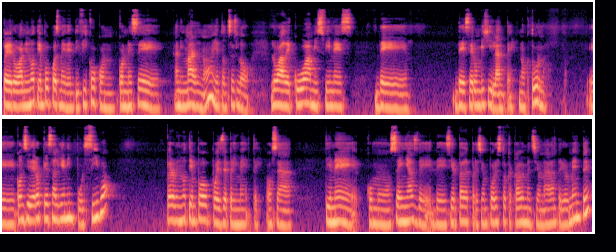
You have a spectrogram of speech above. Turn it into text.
pero al mismo tiempo pues me identifico con, con ese animal, ¿no? Y entonces lo, lo adecuo a mis fines de, de ser un vigilante nocturno. Eh, considero que es alguien impulsivo, pero al mismo tiempo pues deprimente. O sea, tiene como señas de, cierta depresión por esto que acabo de mencionar anteriormente.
